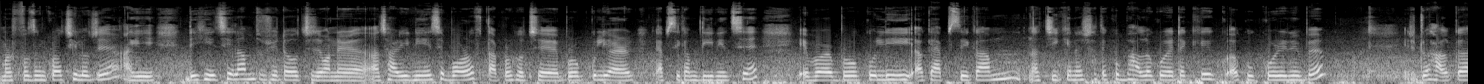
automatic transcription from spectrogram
আমার ফ্রোজেন করা ছিল যে আগে দেখিয়েছিলাম, তো সেটা হচ্ছে মানে ছাড়িয়ে নিয়েছে বরফ, তারপর হচ্ছে ব্রোকলি আর ক্যাপসিকাম দিয়ে নিচ্ছে। এবার ব্রোকলি ক্যাপসিকাম চিকেনের সাথে খুব ভালো করে এটাকে কুক করে নেবে। এটা একটু হালকা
